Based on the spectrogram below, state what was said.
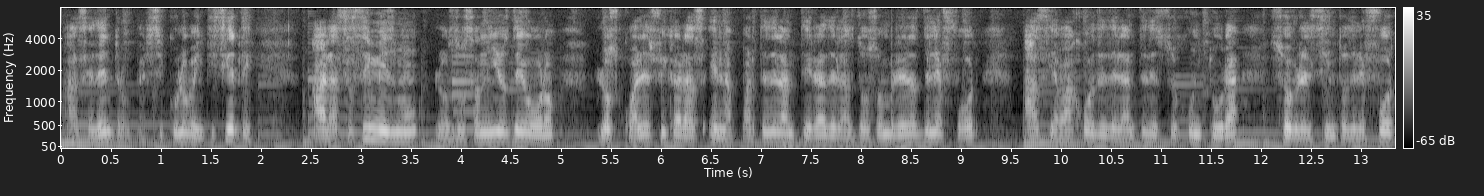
hacia adentro. Versículo 27. Harás asimismo los dos anillos de oro, los cuales fijarás en la parte delantera de las dos sombreras del efod hacia abajo de delante de su juntura sobre el cinto del efod.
